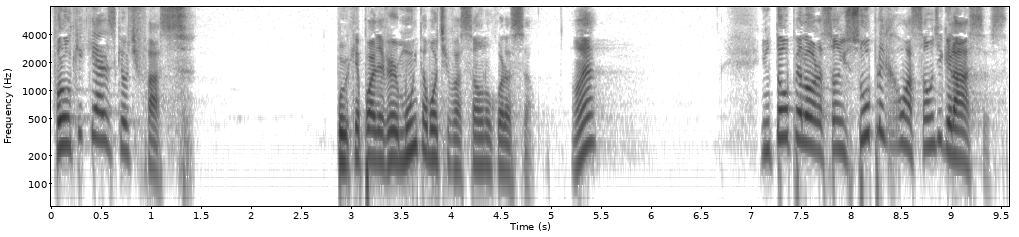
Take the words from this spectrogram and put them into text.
falou: O que queres que eu te faça? Porque pode haver muita motivação no coração, não é? Então, pela oração e súplica com ação de graças.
